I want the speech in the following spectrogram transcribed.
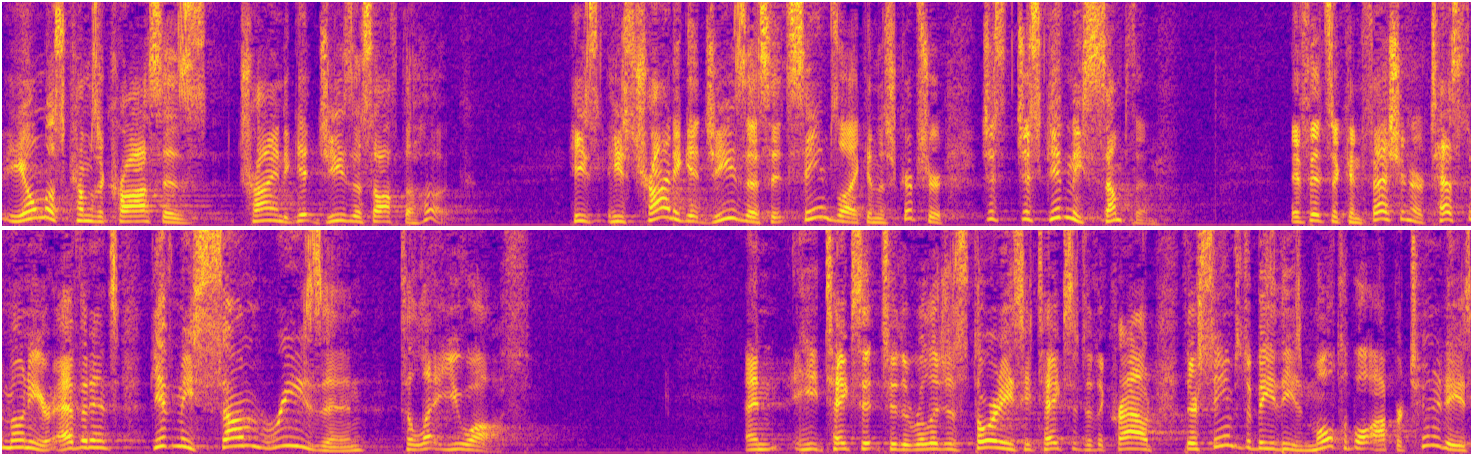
he almost comes across as trying to get Jesus off the hook. He's, he's trying to get Jesus, it seems like in the scripture, just, just give me something. If it's a confession or testimony or evidence, give me some reason to let you off. And he takes it to the religious authorities, he takes it to the crowd. There seems to be these multiple opportunities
